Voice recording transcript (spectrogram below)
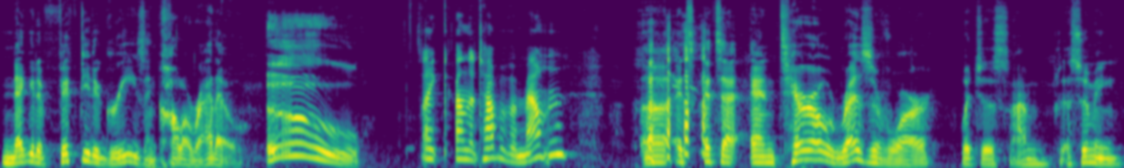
negative 50 degrees in Colorado. Ooh. Like on the top of a mountain? Uh, it's it's at Antero Reservoir, which is I'm assuming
